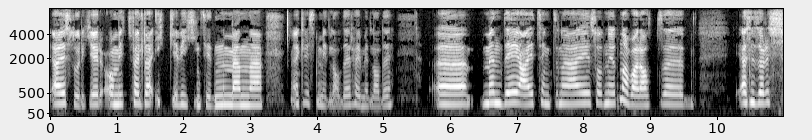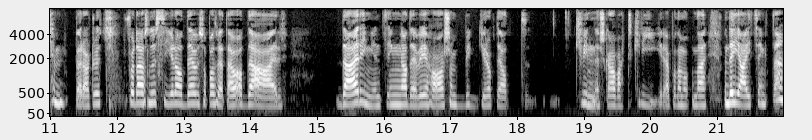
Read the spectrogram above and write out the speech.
Jeg er historiker, og mitt felt er ikke vikingtiden, men eh, kristen middelalder, høymiddelalder. Eh, men det jeg tenkte når jeg så den nyheten, var at eh, jeg syns det høres kjemperart ut. For det er jo som du sier, da, det, såpass vet jeg jo at det er det er ingenting av det vi har som bygger opp det at kvinner skal ha vært krigere på den måten der. Men det jeg tenkte,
